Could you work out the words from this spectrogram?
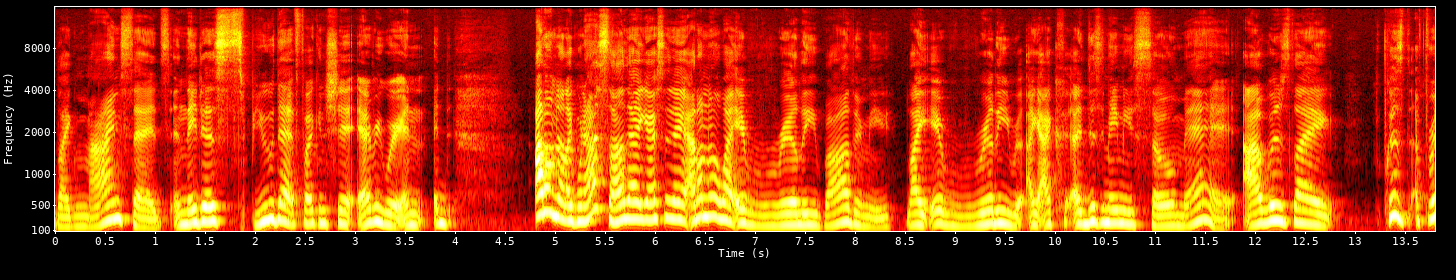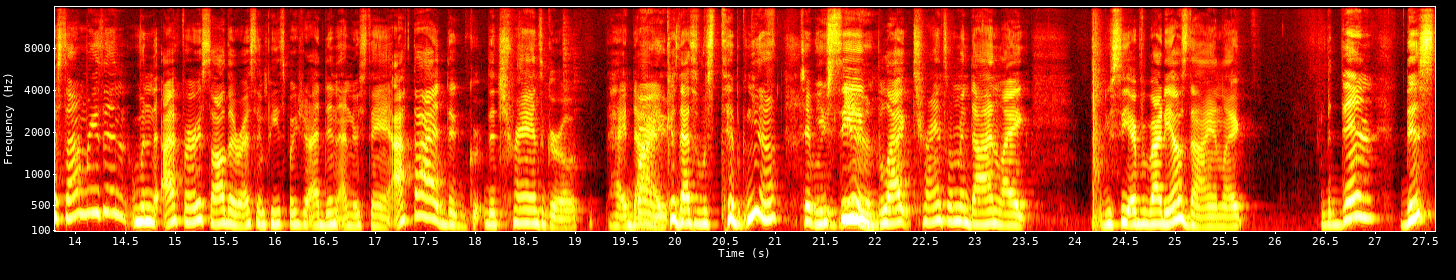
like mindsets, and they just spew that fucking shit everywhere. And, and I don't know, like when I saw that yesterday, I don't know why it really bothered me. Like it really, like I, cou- it just made me so mad. I was like, because for some reason, when I first saw the rest in peace picture, I didn't understand. I thought the the trans girl had died Right. because that's what's typical. You know, Typical, you see yeah. black trans women dying like you see everybody else dying like. But then this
